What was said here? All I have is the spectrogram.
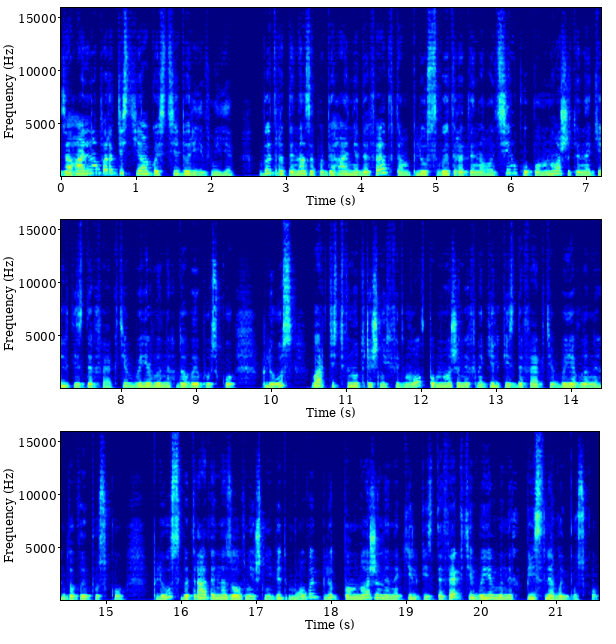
Загальна вартість якості дорівнює витрати на запобігання дефектам плюс витрати на оцінку помножити на кількість дефектів, виявлених до випуску, плюс вартість внутрішніх відмов, помножених на кількість дефектів, виявлених до випуску, плюс витрати на зовнішні відмови, помножені на кількість дефектів, виявлених після випуску.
